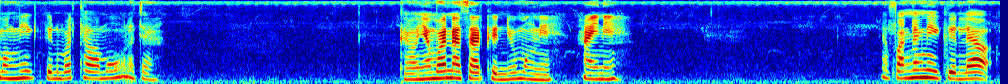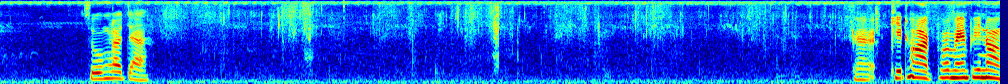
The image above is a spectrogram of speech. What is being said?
มองนี่ขึ้นวัดทอมูแล้วจ้ะเขายังวัดนาซาดขึ้นอยู่มองนี่ให้นี่ฟังทั้งนี้ขึ้นแล้ว สูงแล้วจ้ะ ก็คิดฮอดพ่อแม่พี่น้อง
